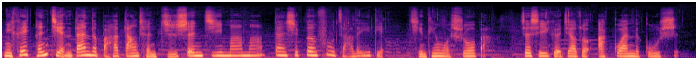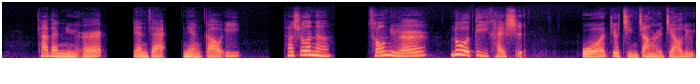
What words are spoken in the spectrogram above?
你可以很简单的把它当成直升机妈妈，但是更复杂了一点，请听我说吧。这是一个叫做阿关的故事。他的女儿现在念高一。他说呢，从女儿落地开始，我就紧张而焦虑，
